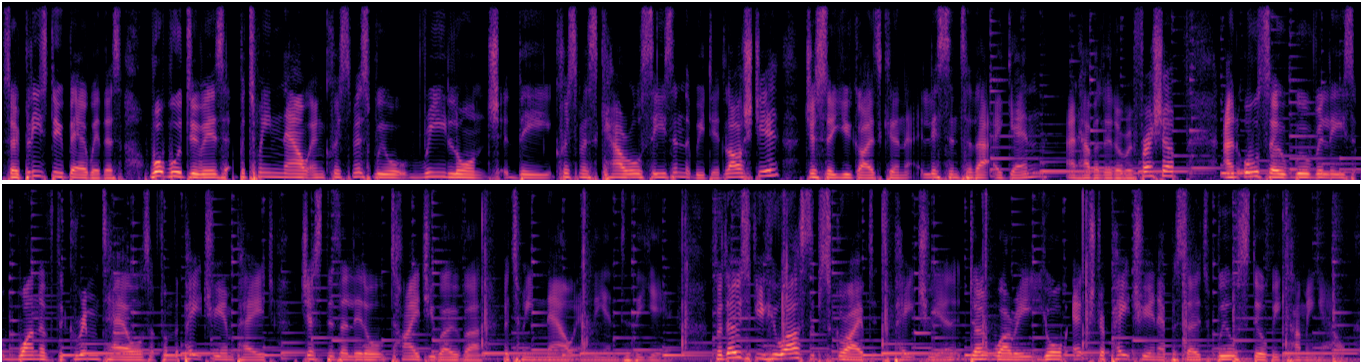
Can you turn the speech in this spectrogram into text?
So please do bear with us. What we'll do is between now and Christmas, we will relaunch the Christmas Carol season that we did last year, just so you guys can listen to that again and have a little refresher. And also, we'll release one of the Grimm Tales from the Patreon page, just as a little tide you over between now and the end of the year. For those of you who are subscribed to Patreon, don't worry, your extra Patreon episodes will still be coming out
